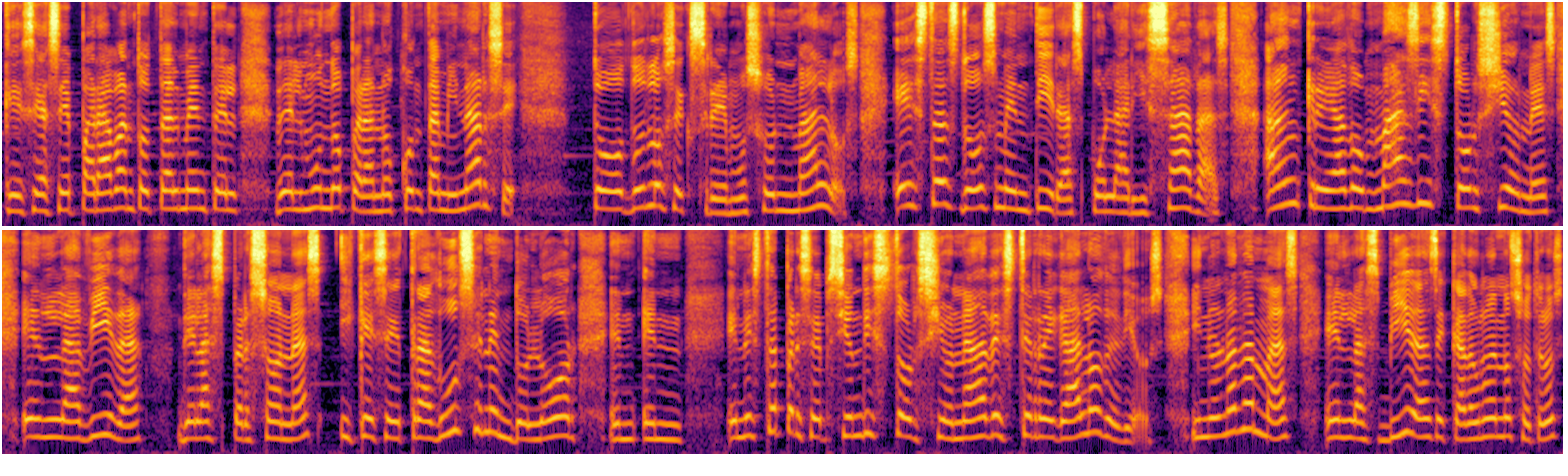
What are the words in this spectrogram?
que se separaban totalmente del mundo para no contaminarse todos los extremos son malos. Estas dos mentiras polarizadas han creado más distorsiones en la vida de las personas y que se traducen en dolor, en, en, esta percepción distorsionada de este regalo de Dios. Y no nada más en las vidas de cada uno de nosotros,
